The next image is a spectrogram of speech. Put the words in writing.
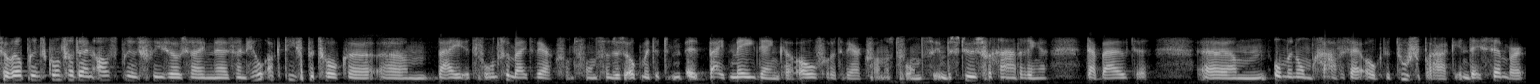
Zowel prins Constantijn als prins Friso zijn, uh, zijn heel actief betrokken um, bij het fonds en bij het werk van het fonds. En dus ook met het, bij het meedenken over het werk van het fonds in bestuursvergaderingen daarbuiten. Um, om en om gaven zij ook de toespraak in december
